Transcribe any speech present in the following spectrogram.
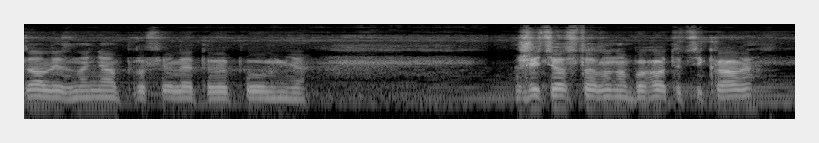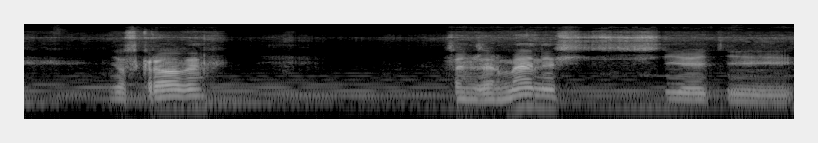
дали знання про фіолетове полум'я. Життя стало набагато цікаве. яскраве. Сен-Жермени, всі ті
